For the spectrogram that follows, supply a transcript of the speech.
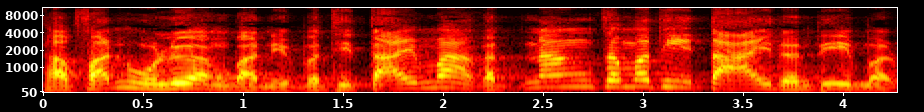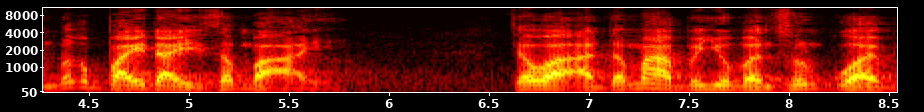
ถ้าฝันหูเรื่องบ้านนี้ปฏิตายมากก็นั่งสมาธิตายเดินที่มันมันก็ไปได้สบาย จะว่าอาตมาไปอยู่บันสุนกล้วยไป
